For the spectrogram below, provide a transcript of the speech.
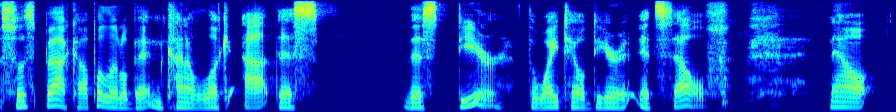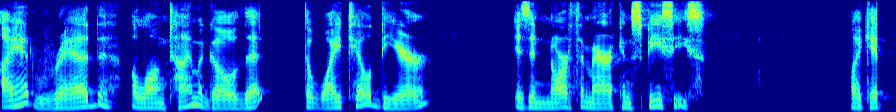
so let's back up a little bit and kind of look at this this deer, the white-tailed deer itself. Now, I had read a long time ago that the white-tailed deer is a North American species. Like it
